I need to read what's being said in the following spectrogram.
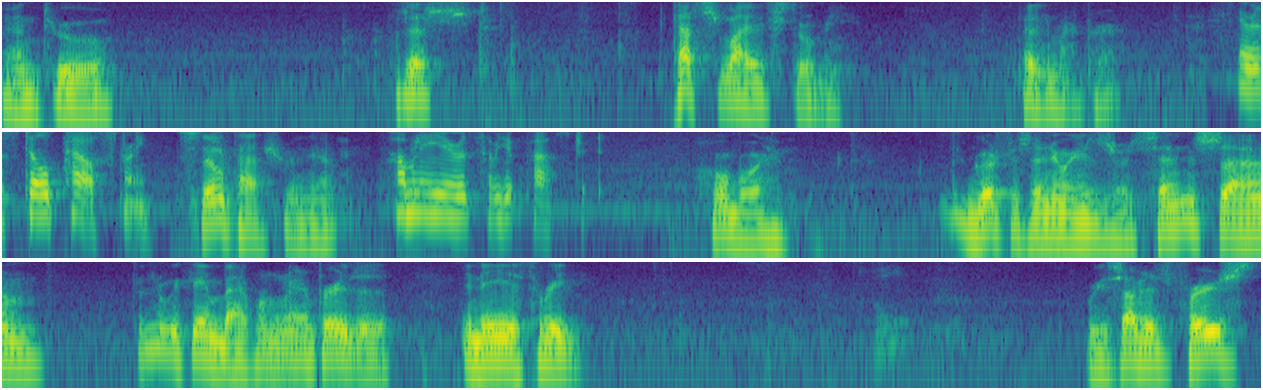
and to just touch lives through me. That is my prayer. You're still pastoring. Still pastoring, yeah. How many years have you pastored? Oh boy. Good for us anyways. Since, um, since we came back from Grande Prairie in 83. We started first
